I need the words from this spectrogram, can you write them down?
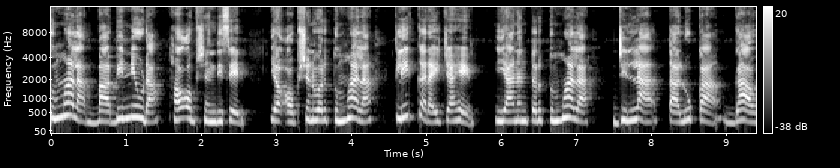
तुम्हाला बाबी निवडा हा ऑप्शन दिसेल. या ऑप्शनवर तुम्हाला क्लिक करायचे आहे. यानंतर तुम्हाला जिल्हा तालुका गाव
